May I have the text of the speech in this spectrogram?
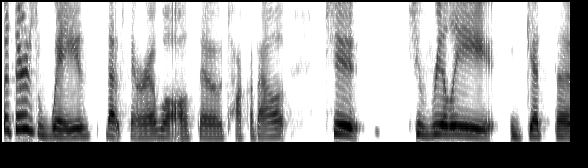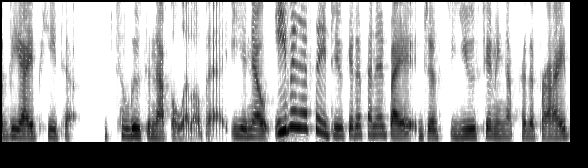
but there's ways that Sarah will also talk about to to really get the VIP to to loosen up a little bit. You know, even if they do get offended by just you standing up for the bride,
